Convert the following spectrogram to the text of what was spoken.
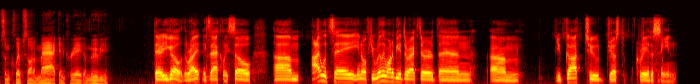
some clips on a Mac and create a movie. There you go. Right? Exactly. So, um, I would say, you know, if you really want to be a director, then um, you got to just create a scene.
